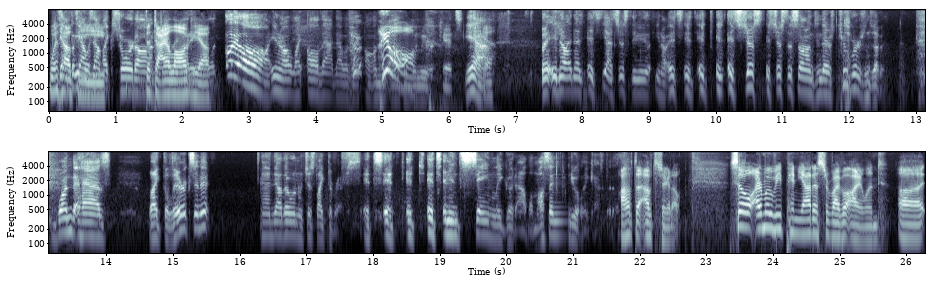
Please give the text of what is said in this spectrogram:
Without but yeah, the without like Zordon, the dialogue, yeah. like, oh yeah, you know, like all that. That was like on the when we were kids. Yeah. Yeah. But you know, it- it's yeah, it's just the you know, it's it, it, it it's just it's just the songs, and there's two versions of it. One that has like the lyrics in it, and the other one was just like the riffs. It's it it it's an insanely good album. I'll send you a link after this. I'll have to I'll have to check it out. So our movie Pinata Survival Island, uh,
